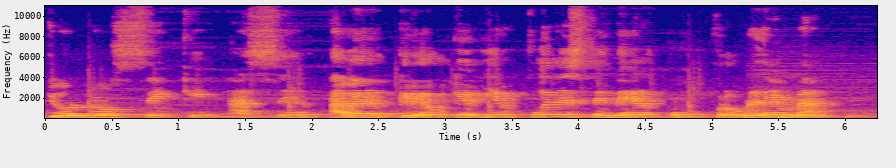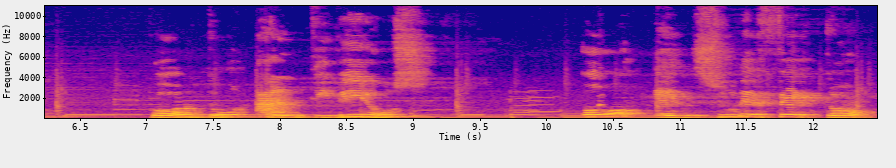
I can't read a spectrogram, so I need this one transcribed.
Yo no sé qué hacer. A ver, creo que bien puedes tener un problema con tu antivirus o en su defecto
